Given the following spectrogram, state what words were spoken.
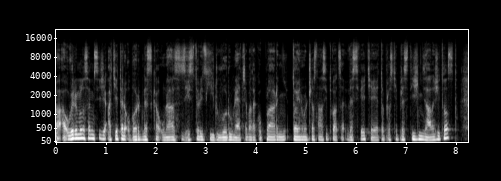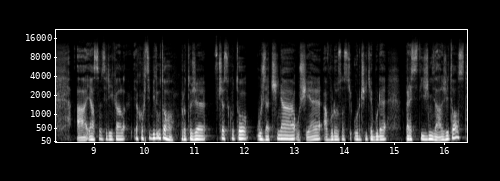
No a uvědomil jsem si, že ať je ten obor dneska u nás z historických důvodů ne třeba tak populární, to je jenom časná situace. Ve světě je to prostě prestižní záležitost a já jsem si říkal, jako chci být u toho, protože v Česku to už začíná, už je a v budoucnosti určitě bude prestižní záležitost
